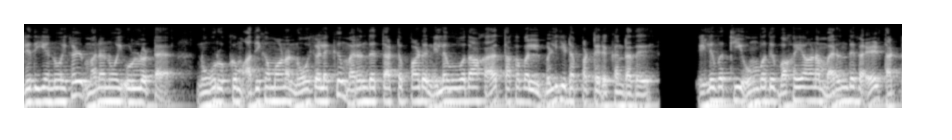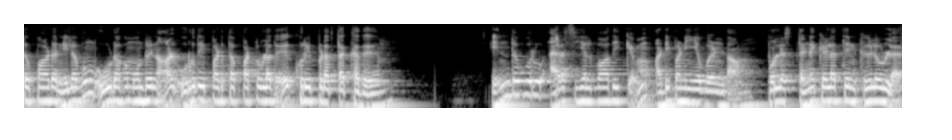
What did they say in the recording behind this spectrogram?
இருதய நோய்கள் மனநோய் உள்ளிட்ட நூறுக்கும் அதிகமான நோய்களுக்கு மருந்து தட்டுப்பாடு நிலவுவதாக தகவல் வெளியிடப்பட்டிருக்கின்றது. எழுபத்தி ஒன்பது வகையான மருந்துகள் தட்டுப்பாடு நிலவும் ஊடகம் ஒன்றினால் உறுதிப்படுத்தப்பட்டுள்ளது குறிப்பிடத்தக்கது. எந்த ஒரு அரசியல்வாதிக்கும் அடிபணிய வேண்டாம். பொலிஸ் திணைக்களத்தின் கீழுள்ள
